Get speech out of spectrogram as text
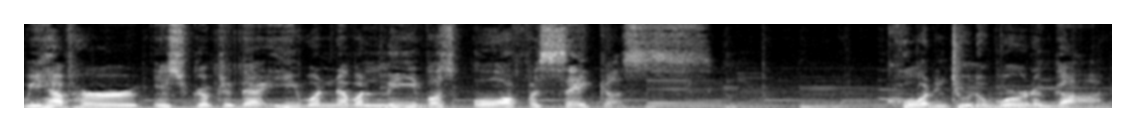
We have heard in scripture that he will never leave us or forsake us, according to the word of God.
